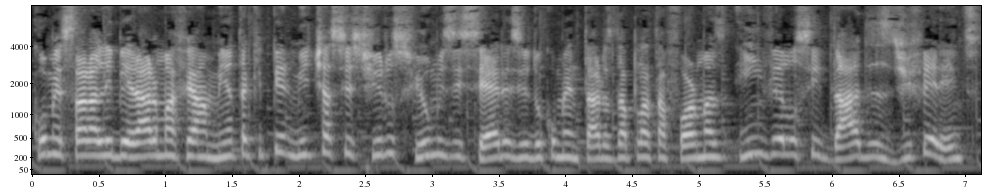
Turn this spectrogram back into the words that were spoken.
começar a liberar uma ferramenta que permite assistir os filmes e séries e documentários da plataforma em velocidades diferentes.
